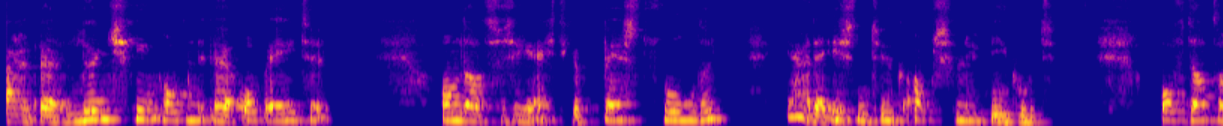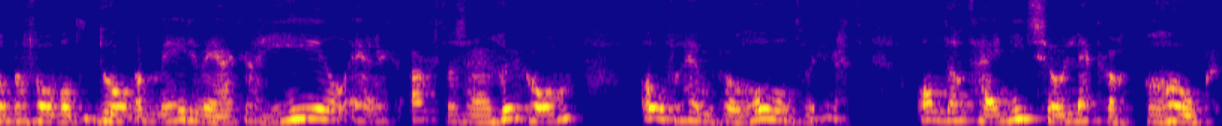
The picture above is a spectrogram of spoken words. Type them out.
haar uh, lunch ging op, uh, opeten omdat ze zich echt gepest voelden. Ja, dat is natuurlijk absoluut niet goed. Of dat er bijvoorbeeld door een medewerker heel erg achter zijn rug om over hem gerold werd, omdat hij niet zo lekker rook.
